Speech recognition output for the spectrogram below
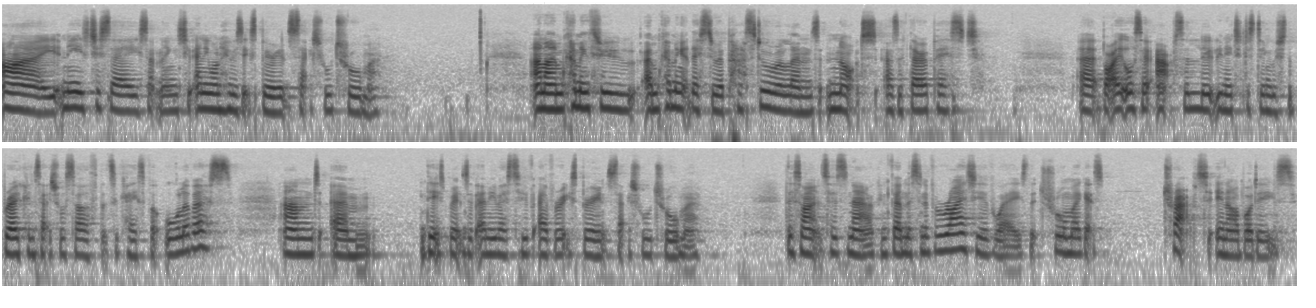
I need to say something to anyone who has experienced sexual trauma. And I'm coming through I'm coming at this through a pastoral lens, not as a therapist. Uh, but I also absolutely need to distinguish the broken sexual self that's a case for all of us and um, the experience of any of us who've ever experienced sexual trauma. The science has now confirmed this in a variety of ways that trauma gets trapped in our bodies.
